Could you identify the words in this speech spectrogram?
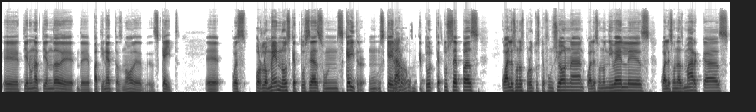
eh, tiene una tienda de, patinetas, ¿no? De, skate. pues por lo menos que tú seas un skater, un skater, que, tú, que tú sepas cuáles son los productos que funcionan, cuáles son los niveles, cuáles son las marcas,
